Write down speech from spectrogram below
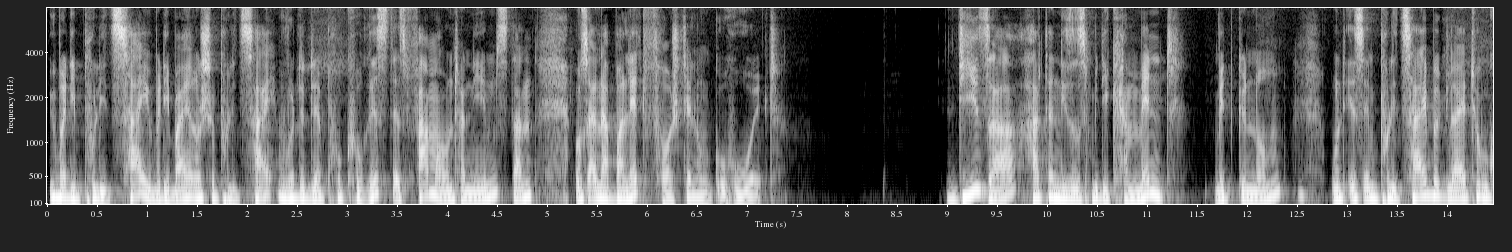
über die Polizei, über die bayerische Polizei, wurde der Prokurist des Pharmaunternehmens dann aus einer Ballettvorstellung geholt. Dieser hat dann dieses Medikament mitgenommen und ist in Polizeibegleitung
